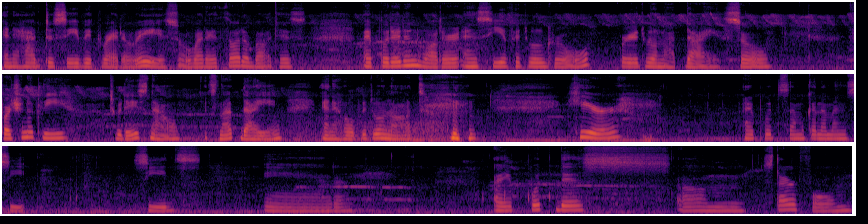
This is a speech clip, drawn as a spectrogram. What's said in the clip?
and I had to save it right away so what I thought about is I put it in water and see if it will grow or it will not die. So fortunately, two days now, it's not dying and I hope it will not. Here, I put some calamansi seeds and I put this um, styrofoam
